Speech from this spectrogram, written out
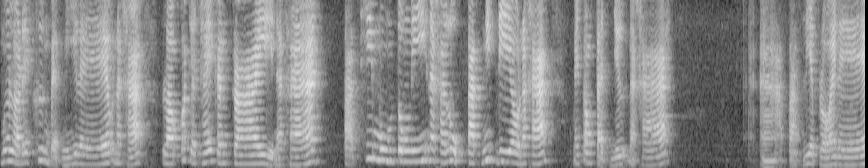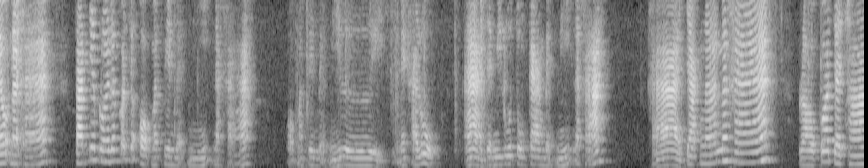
เมื่อเราได้ครึ่งแบบนี้แล้วนะคะ เราก็จะใช้กันไกลนะคะ ตัดที่มุมตรงนี้นะคะ ลูกตัดนิดเดียวนะคะ ไม่ต้องตัดเยอะนะคะตัดเรียบร้อยแล้วนะคะ ตัดเรียบร้อยแล้วก็จะออกมาเป็นแบบนี้นะคะ ออกมาเป็นแบบนี้เลยเห็นไหมคะลูกอ่าจะมีรูตรงกลางแบบนี้นะคะ ค่ะ จากนั้นนะคะ เราก็จะใช้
